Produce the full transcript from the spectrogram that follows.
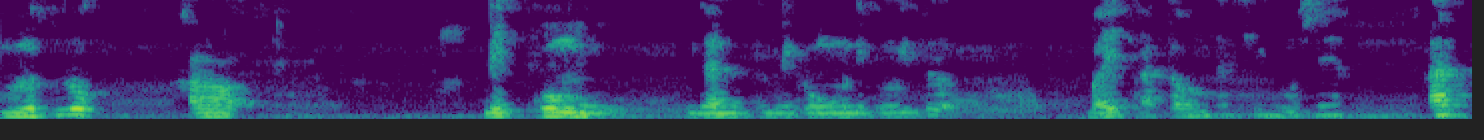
menurut lu kalau nikung dan nikung menikung itu baik atau enggak sih maksudnya kan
